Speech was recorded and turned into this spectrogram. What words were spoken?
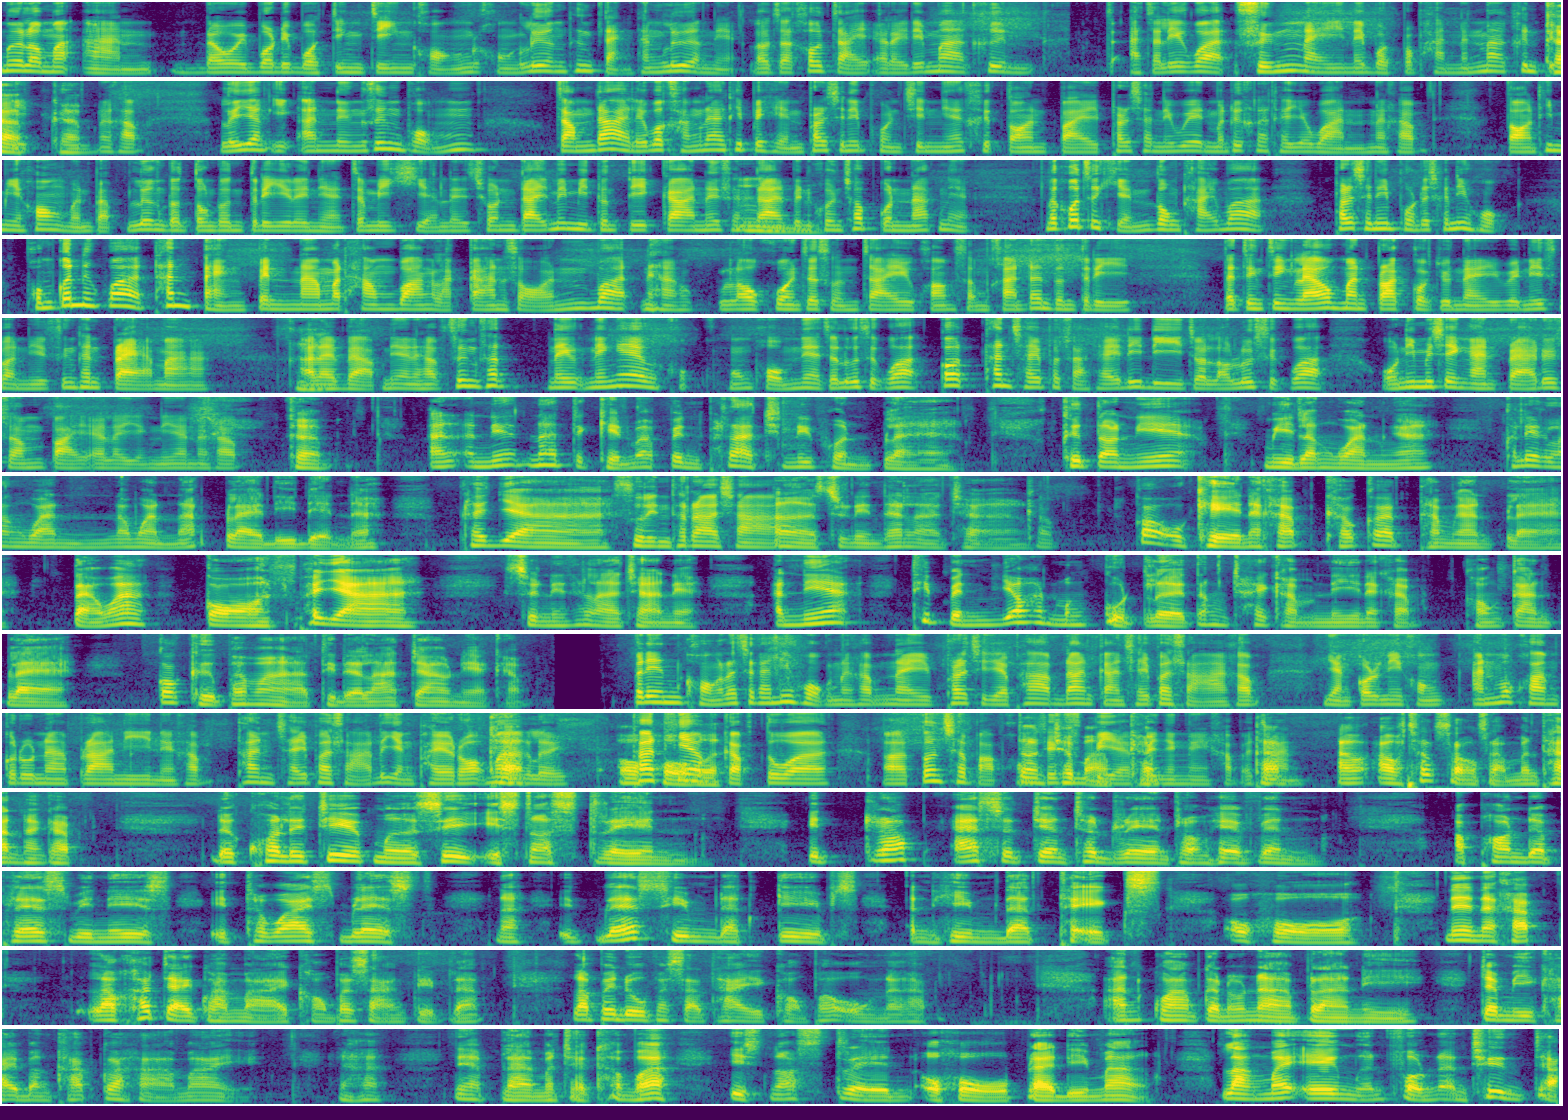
เมื่อเรามาอ่านโดยบริบทจริง ๆ ของของเรื่องทึ่งแต่งทั้งเรื่องเนี่ย เราจะเข้าใจอะไรได้มากขึ้น อาจจะเรียกว่าซึ้งในในบทประพันธ์นั้นมากขึ้นไปครับอีกครับนะครับหรืออย่างอีกอันหนึงซึ่งผมจำได้เลยว่าครั้งแรกที่ไปเห็นพระราชนิพนธ์ชิ้นเนี้ยคือตอนไปพระราชนิเวศมฤคทายวันนะครับ ตอนที่มีห้องเหมือนแบบเรื่องดนตรงดนตรีเลยเนี่ยจะมีเขียนเลยชนใดไม่มีดนตรีการในสันดานเป็นคนชอบกลนักเนี่ยแล้วก็จะเขียนลงท้ายว่าพระราชนิพนธ์รัชกาลที่หกผมก็นึกว่าท่านแต่งเป็นนามธรรมวางหลักการสอนว่าเนี่ยเราควรจะสนใจความสำคัญด้านดนตรี แต่จริง ๆ แล้วมันปรากฏอยู่ในเวนิสวันนี้ซึ่งท่านแปลมา อะไรแบบเนี้ยนะครับ ซึ่งถ้าในในแง่ของของผมเนี่ยจะรู้สึกว่าก็ท่านใช้ภาษาไทยได้ดี จนเรารู้สึกว่าโอ้นี่ไม่ใช่งานแปลด้วยซ้ำไปอะไรอย่างเนี้ยนะครับ ครับ อันอันเนี้ยน่าจะเขียนว่าเป็นพระราชนิพนธ์แปล คือตอนนี้มีรางวัลนะเขาเรียกรางวัลรางวัลนักแปลดีเด่นนะพระยาสุรินทราชาเออสุรินทราชาครับก็โอเคนะครับเขาก็ทำงานแปล แต่ว่าก่อนพระยาสุรินทราชาเนี่ยอันเนี้ยที่เป็นยอดมงกุฎเลยต้องใช้คำนี้นะครับ ของการแปลก็คือพระมหาธิดราชเจ้าเนี่ยครับประเด็นของรัชกาลที่6นะครับในพระราชยภาพด้านการใช้ภาษาครับอย่างกรณีของอันว่าความกรุณาปราณีเนะครับท่านใช้ภาษาได้อย่างไพเราะมากเลยโอ้โหถ้าเทียบกับตัวเอ่อต้นฉบับของต้นเชคฉสบับเปียร์ครับเป็นยังไงครับอาครับจารย์เอาเอาสักสองสามบรรทัดนะครับ The quality of mercy is not strained it dropped as a gentle rain from heaven upon the place beneath it twice blessed นะ it bless him that gives and him that takes โอ้โห เนี่ยนะครับ เราเข้าใจความหมายของภาษาอังกฤษแล้ว เราไปดูภาษาไทยของพระองค์นะครับ อันความกรุณาปราณี จะมีใครบังคับก็หาไม่นะฮะ เนี่ยแปลมาจากคำว่า is not strain โอ้โห แปลดีมาก หลังมาเองเหมือนฝนอันชื่นใจ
